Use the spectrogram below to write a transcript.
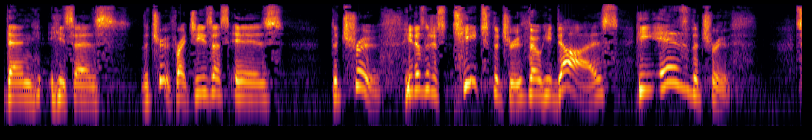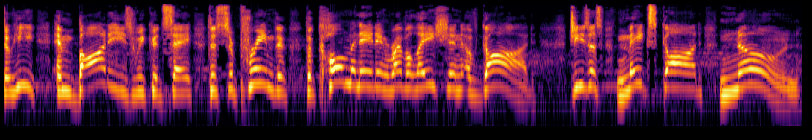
Then he says the truth, right? Jesus is the truth. He doesn't just teach the truth, though he does. He is the truth. So he embodies, we could say, the supreme, the, the culminating revelation of God. Jesus makes God known,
